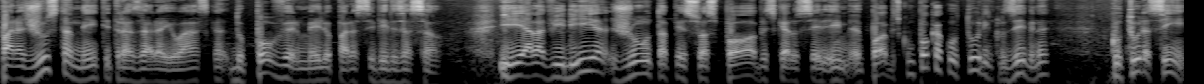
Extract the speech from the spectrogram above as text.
para justamente trazer a ayahuasca do povo vermelho para a civilização. E ela viria junto a pessoas pobres, que eram seres, pobres com pouca cultura, inclusive, né? Cultura, sim,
